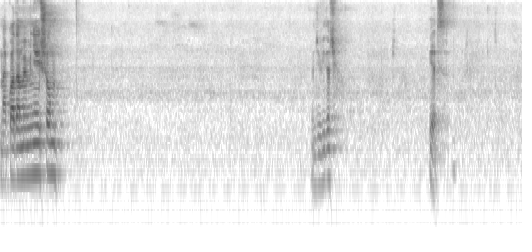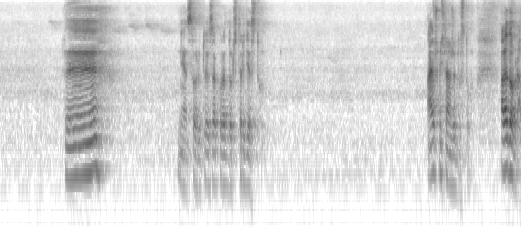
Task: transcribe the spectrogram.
Nakładamy mniejszą. Będzie widać? Jest. Yy... Nie, sorry, tu jest akurat do 40. A już myślałem, że do 100. Ale dobra.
